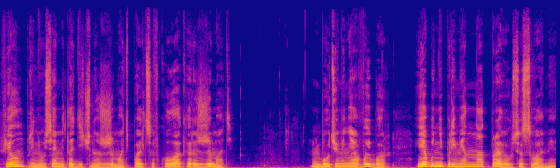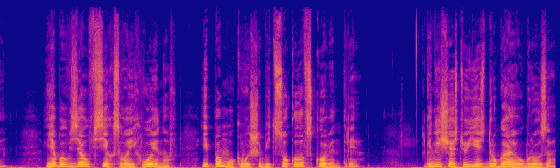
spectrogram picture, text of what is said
Феллон принялся методично сжимать пальцы в кулак и разжимать. Будь у меня выбор, я бы непременно отправился с вами. Я бы взял всех своих воинов и помог вышибить соколов с Ковентри. К несчастью, есть другая угроза,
